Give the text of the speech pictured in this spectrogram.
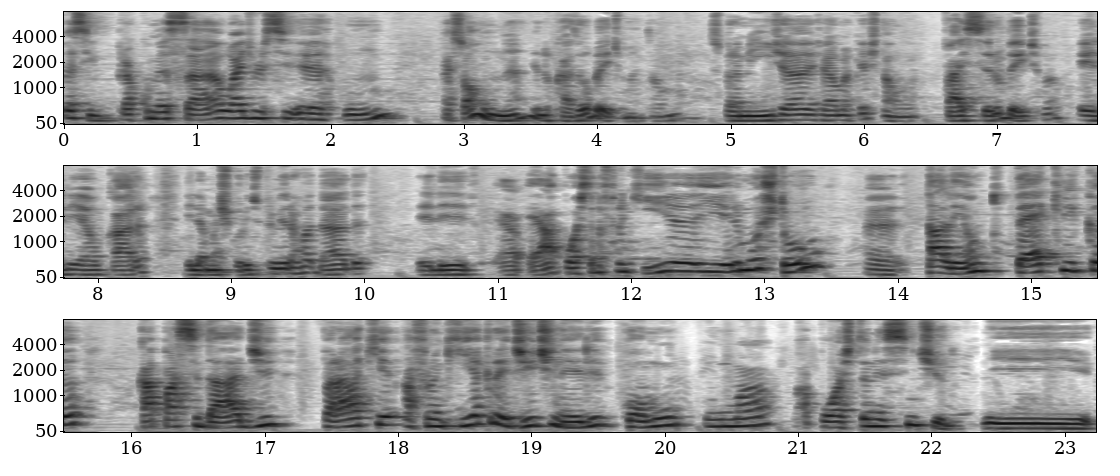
assim, para começar, o wide receiver 1 um é só um, né? E no caso é o Bateman. Então, isso para mim já, já é uma questão. Vai ser o Bateman. Ele é o cara, ele é uma escolha de primeira rodada. Ele é, é a aposta da franquia e ele mostrou é, talento, técnica, capacidade para que a franquia acredite nele como uma aposta nesse sentido. E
